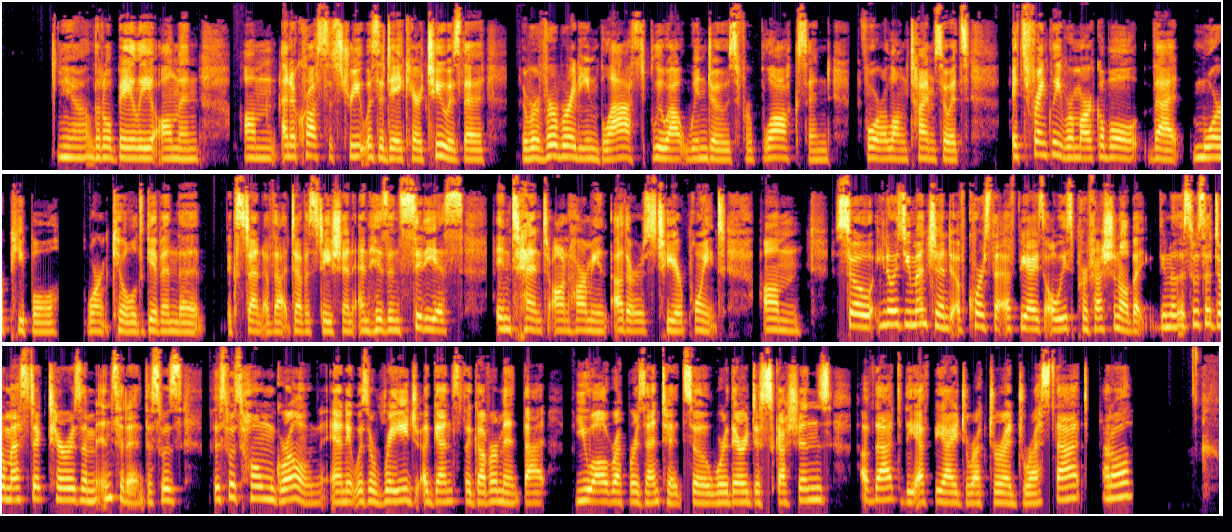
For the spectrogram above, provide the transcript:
Yeah, little Baylee Almon. Um, and across the street was a daycare too, as the, the reverberating blast blew out windows for blocks and for a long time. So it's, it's frankly remarkable that more people weren't killed given the, extent of that devastation and his insidious intent on harming others to your point. Um, so, you know, as you mentioned, of course, the FBI is always professional, but you know, this was a domestic terrorism incident. This was, this was homegrown and it was a rage against the government that you all represented. So were there discussions of that? Did the FBI director address that at all?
